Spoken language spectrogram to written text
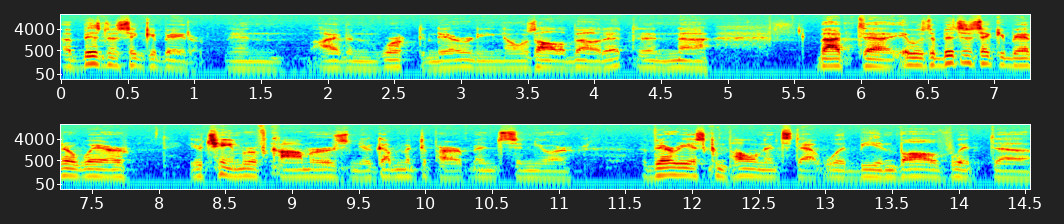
a business incubator. And Ivan worked in there and he knows all about it. And, uh, but uh, it was a business incubator where your Chamber of Commerce and your government departments and your various components that would be involved with uh,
